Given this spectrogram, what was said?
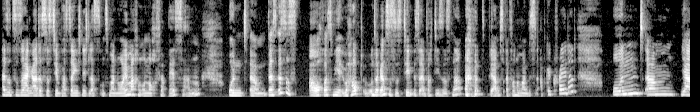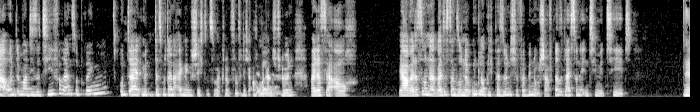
Also zu sagen, ah, das System passt eigentlich nicht, lass uns mal neu machen und noch verbessern. Und ähm, das ist es auch, was wir überhaupt, unser ganzes System ist einfach dieses, ne? Wir haben es einfach nochmal ein bisschen abgegradet. Und ähm, ja, und immer diese Tiefe reinzubringen und dein, mit, das mit deiner eigenen Geschichte zu verknüpfen, finde ich auch ja. immer ganz schön, weil das ja auch ja, weil das so eine, weil das dann so eine unglaublich persönliche Verbindung schafft, ne? Also gleich so eine Intimität. Ja,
